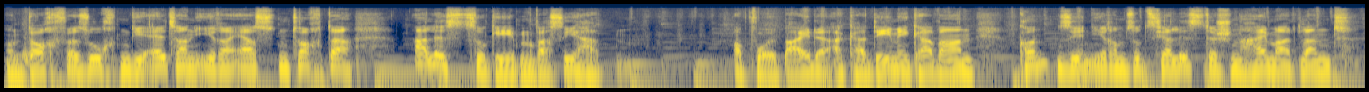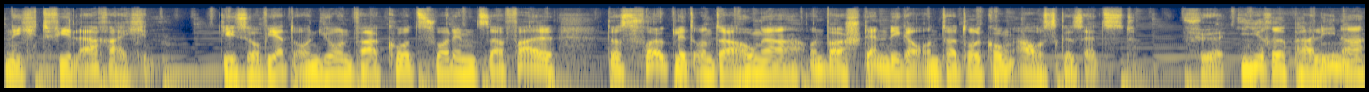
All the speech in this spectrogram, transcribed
Und doch versuchten die Eltern ihrer ersten Tochter, alles zu geben, was sie hatten. Obwohl beide Akademiker waren, konnten sie in ihrem sozialistischen Heimatland nicht viel erreichen. Die Sowjetunion war kurz vor dem Zerfall, das Volk litt unter Hunger und war ständiger Unterdrückung ausgesetzt. Für ihre Palina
